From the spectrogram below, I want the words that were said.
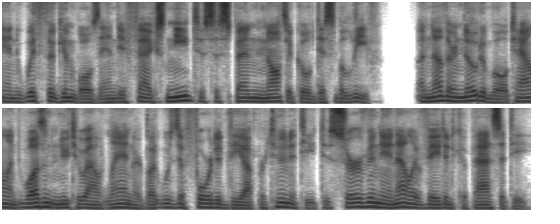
and with the gimbals and effects need to suspend nautical disbelief. Another notable talent wasn't new to Outlander but was afforded the opportunity to serve in an elevated capacity.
